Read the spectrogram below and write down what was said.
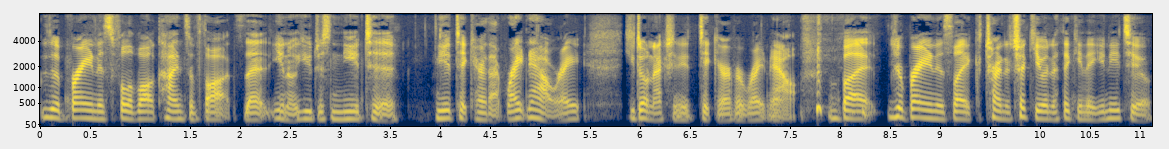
the brain is full of all kinds of thoughts that you know you just need to you need to take care of that right now, right? You don't actually need to take care of it right now. but your brain is like trying to trick you into thinking that you need to.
